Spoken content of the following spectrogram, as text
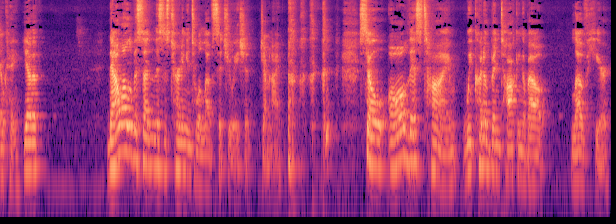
Okay, yeah. Now all of a sudden this is turning into a love situation, Gemini. so all this time we could have been talking about love here.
